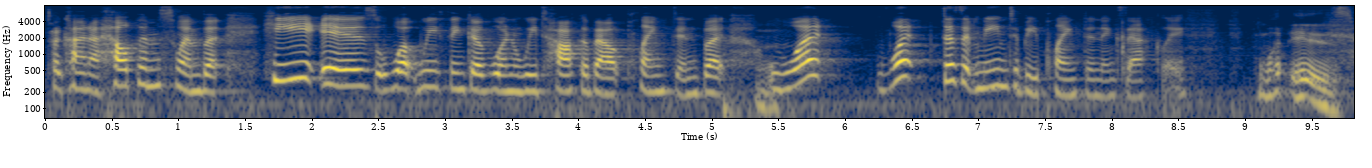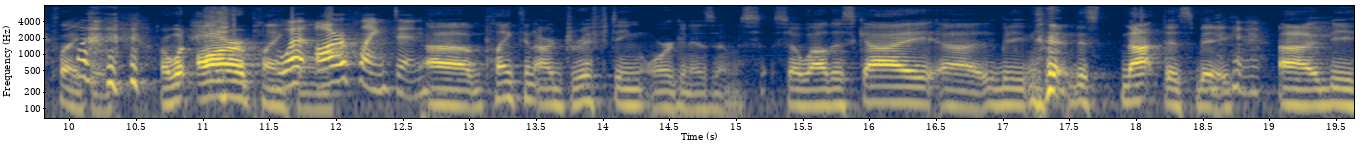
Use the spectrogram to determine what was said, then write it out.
to kind of help him swim. But he is what we think of when we talk about plankton. But mm. what what does it mean to be plankton exactly? What is plankton? or what are plankton? What are plankton? Uh, plankton are drifting organisms. So while this guy, uh, be this not this big, uh, be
